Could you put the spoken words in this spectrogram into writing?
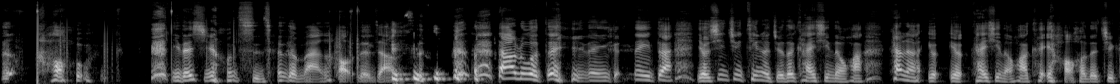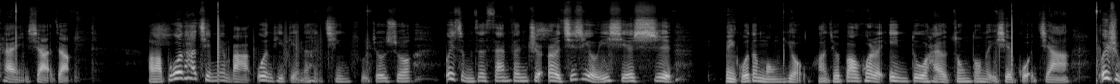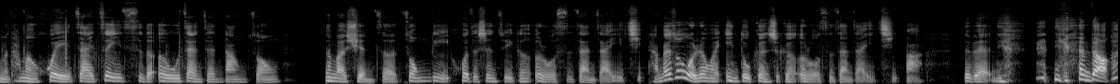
好。你的形容词真的蛮好的，这样子。大家如果对于那一个那一段有兴趣听了觉得开心的话，看了有有开心的话，可以好好的去看一下，这样。好了，不过他前面把问题点得很清楚，就是说为什么这三分之二其实有一些是美国的盟友哈，就包括了印度还有中东的一些国家，为什么他们会在这一次的俄乌战争当中？那么选择中立，或者甚至于跟俄罗斯站在一起。坦白说，我认为印度更是跟俄罗斯站在一起吧，对不对？你你看到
